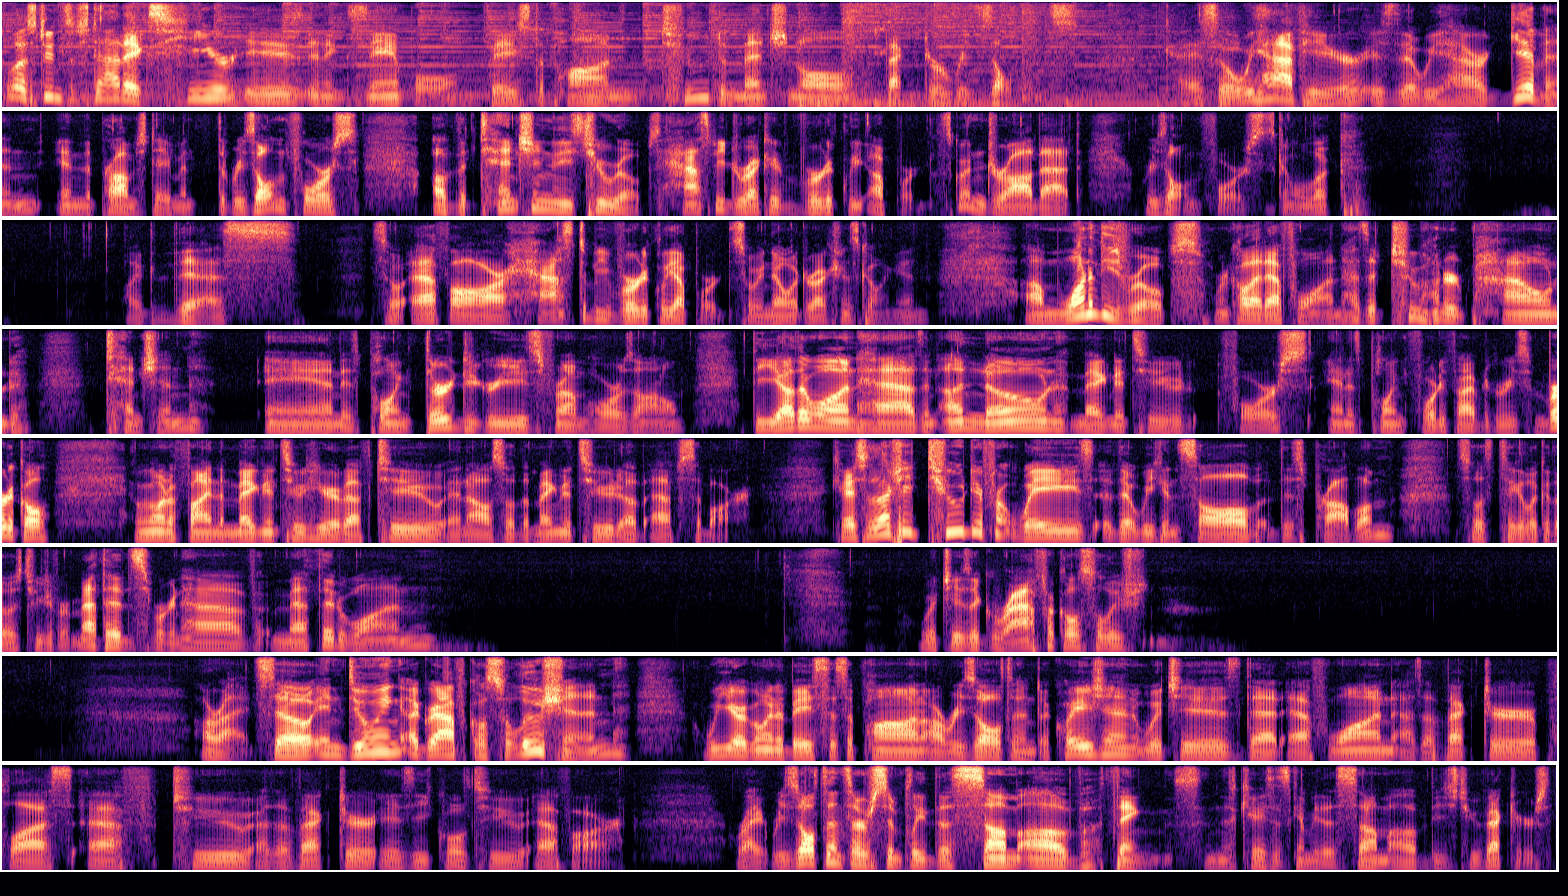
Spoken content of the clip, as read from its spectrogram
Hello students of statics, here is an example based upon two-dimensional vector resultants. Okay, so what we have here is that we are given in the problem statement the resultant force of the tension in these two ropes has to be directed vertically upward. Let's go ahead and draw that resultant force. It's going to look like this. So FR has to be vertically upward so we know what direction it's going in. Um, one of these ropes, we're gonna call that F1, has a 200 pound tension and is pulling 30 degrees from horizontal. The other one has an unknown magnitude force and is pulling 45 degrees from vertical. And we want to find the magnitude here of F2 and also the magnitude of F sub r. Okay, so there's actually two different ways that we can solve this problem. So let's take a look at those two different methods. We're going to have method one, which is a graphical solution. All right, so in doing a graphical solution, we are going to base this upon our resultant equation, which is that f1 as a vector plus f2 as a vector is equal to fr. Right, resultants are simply the sum of things. In this case, it's going to be the sum of these two vectors.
